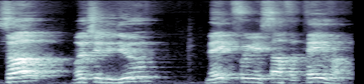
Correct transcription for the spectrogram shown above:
So what should you do? Make for yourself a teva.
